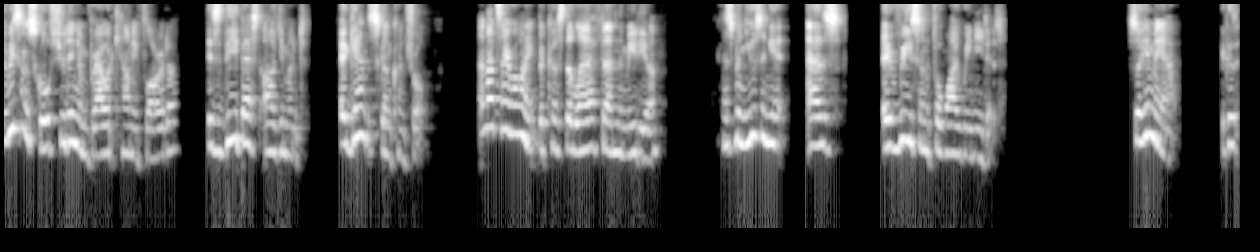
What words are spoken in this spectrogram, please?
The recent school shooting in Broward County, Florida, is the best argument against gun control. And that's ironic because the left and the media has been using it as a reason for why we need it. So hear me out, because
